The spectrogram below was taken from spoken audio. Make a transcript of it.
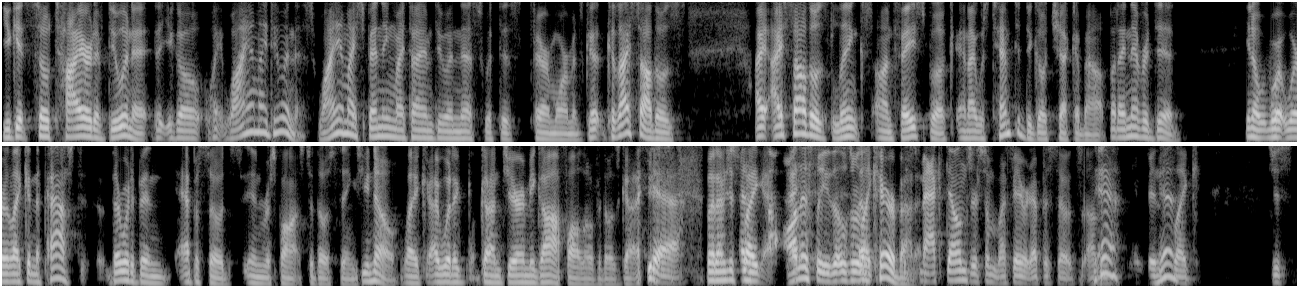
you get so tired of doing it that you go wait why am i doing this why am i spending my time doing this with this fair mormons because i saw those I, I saw those links on facebook and i was tempted to go check them out but i never did you know where, where like in the past there would have been episodes in response to those things you know like i would have gone jeremy goff all over those guys Yeah. but i'm just And like I- honestly, those were don't like care about the it. Smackdowns are some of my favorite episodes. On Yeah, Vince, yeah. like, just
